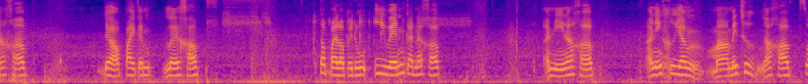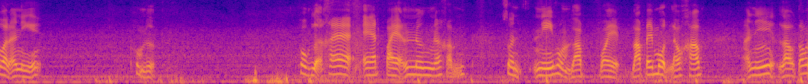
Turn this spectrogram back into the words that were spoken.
นะครับ เดี๋ยวไปกันเลยครับ ต่อไปเราไปดูอีเวนต์กันนะครับ อันนี้นะครับ อันนี้คือยังมาไม่ถึงนะครับ ส่วนอันนี้ ผมผมเหลือแค่แอดไปอันหนึงนะครับ ส่วนนี้ผมรับไปรับไปหมดแล้วครับ อันนี้เราต้อง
